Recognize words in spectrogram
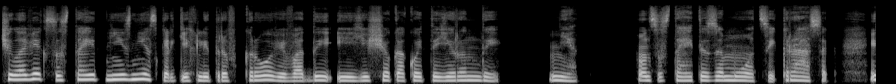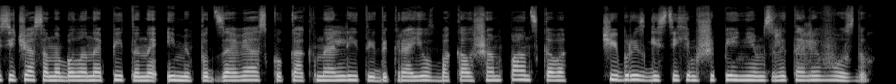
Человек состоит не из нескольких литров крови, воды и еще какой-то ерунды. Нет, он состоит из эмоций, красок, и сейчас она была напитана ими под завязку, как налитый до краев бокал шампанского, чьи брызги с тихим шипением взлетали в воздух.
